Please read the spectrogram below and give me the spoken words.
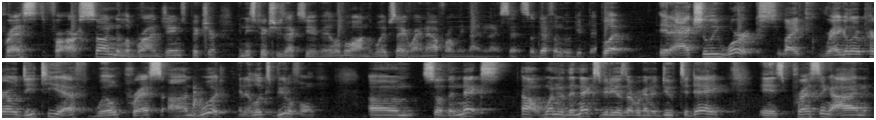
pressed for our son, the LeBron James picture. And this picture is actually available on the website right now for only 99 cents. So definitely go get that. But it actually works. Like regular apparel DTF will press on wood and it looks beautiful. Um, so the next Oh, one of the next videos that we're gonna do today is pressing on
